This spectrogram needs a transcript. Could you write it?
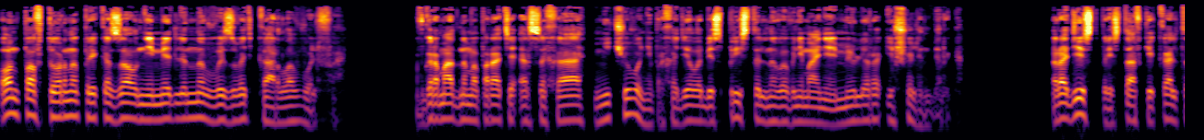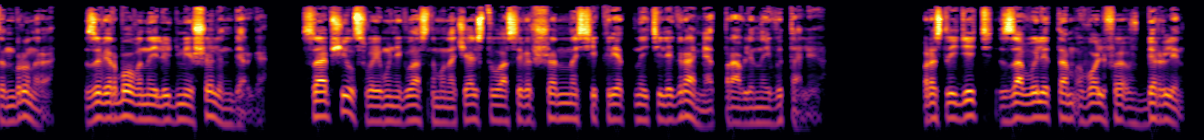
Он повторно приказал немедленно вызвать Карла Вольфа. В громадном аппарате РСХА ничего не проходило без пристального внимания Мюллера и Шелленберга. Радист приставки Кальтенбруннера, завербованный людьми Шелленберга, сообщил своему негласному начальству о совершенно секретной телеграмме, отправленной в Италию. Проследить за вылетом Вольфа в Берлин.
